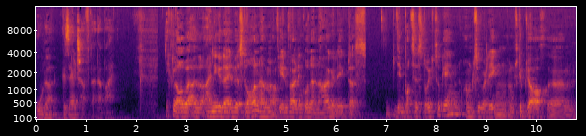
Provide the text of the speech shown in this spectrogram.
oder Gesellschafter dabei? Ich glaube, also einige der Investoren haben auf jeden Fall den Gründern nahegelegt, dass den Prozess durchzugehen, um zu überlegen, und es gibt ja auch ähm,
